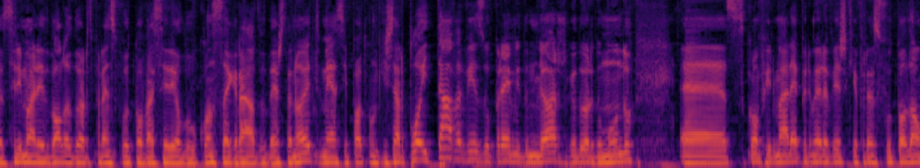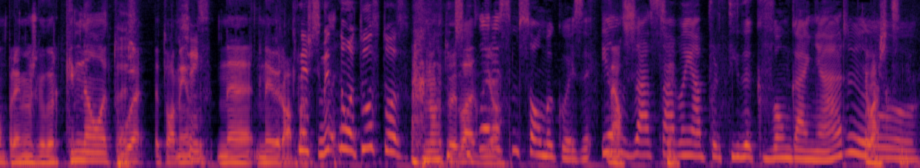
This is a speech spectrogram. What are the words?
a cerimónia de bola de ouro de France Football vai ser ele o consagrado desta noite. Messi pode conquistar pela oitava vez o prémio de melhor jogador do mundo. Uh, se confirmar, é a primeira vez que a France Football dá um prémio a um jogador que não atua atualmente Sim. na, na Europa. Neste momento não atua de todo. Não atua nenhum. Esclarece-me só uma coisa. Eles Não, já sim. sabem à partida que vão ganhar? Eu acho que sim.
